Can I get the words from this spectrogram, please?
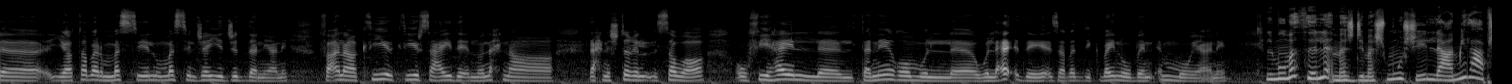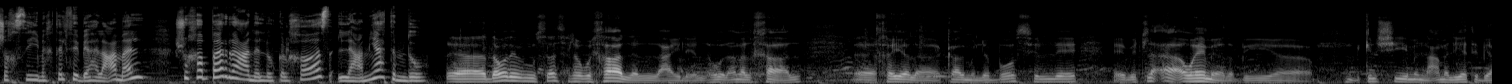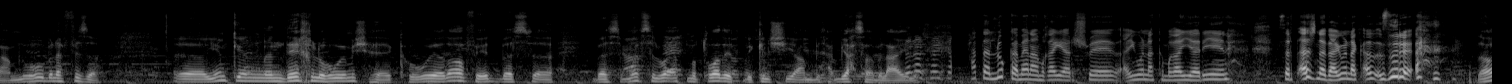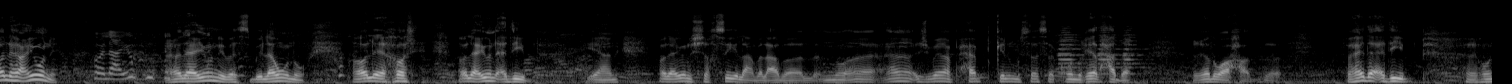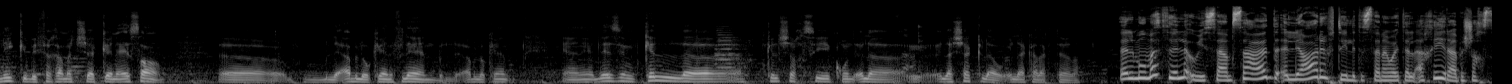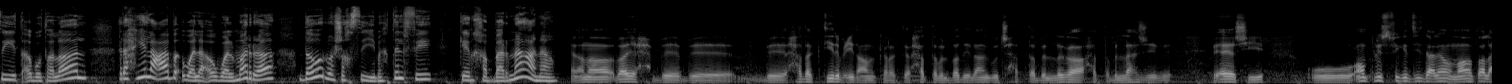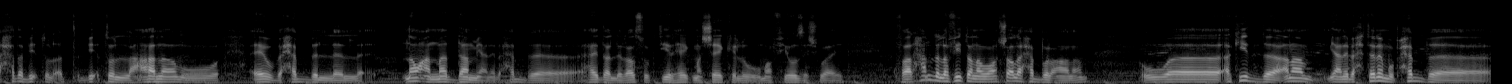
يعتبر ممثل وممثل جيد جدا يعني. فأنا كتير كتير سعيدة إنه نحن رح نشتغل سوا. وفي هاي التناغم والعقدة إذا بدك بينه وبين أمه يعني. الممثل مجدي مشموشي اللي عم يلعب شخصية مختلفة بهالعمل شو خبرنا عن اللوك الخاص اللي عم يعتمده دوري بالمسلسل هو خال العائلة اللي هو أنا الخال خيل كارمن لبوس اللي بيتلقى أوامر بكل شيء من عمليات بيعملوه هو بنفذها. يمكن من داخله هو مش هيك هو رافض بس بس بنفس الوقت متورط بكل شيء عم بيحصل بالعائلة. حتى اللوك كمان مغير شوي عيونك مغيرين. صرت اجنبي عيونك زرق. لا عيوني. هول عيوني هول عيوني بس بلونه. هول هول هول عيون أديب. يعني هول عيون الشخصية اللي عم بلعبها. لأنه أنا اجمالا بحب كل مسلسل يكون غير حدا غير واحد. فهيدا أديب. هونيك بفخامة شك كان عصام. باللي قبله كان فلان باللي قبله كان يعني لازم كل كل شخصية يكون لها لها شكلها ولها كاركتيرها الممثل وسام سعد اللي عرف طيلة السنوات الأخيرة بشخصية أبو طلال رح يلعب ولا أول مرة دور وشخصية مختلفة كان خبرنا عنها. يعني أنا رايح بحدا كتير بعيد عن ال character حتى بال body language حتى باللغة حتى باللهجة بأي شيء. و on place فيك تزيد عليهم أنا طالع حدا بيقتل بيقتل العالم و... إيه وبحب ال... نوعا ما الدم يعني بحب هيدا اللي راسه كتير هيك مشاكل ومافيوزي شوي. فالحمد لله في تنوع إن شاء الله يحبوا العالم. وأكيد أنا يعني بحترم وبحب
